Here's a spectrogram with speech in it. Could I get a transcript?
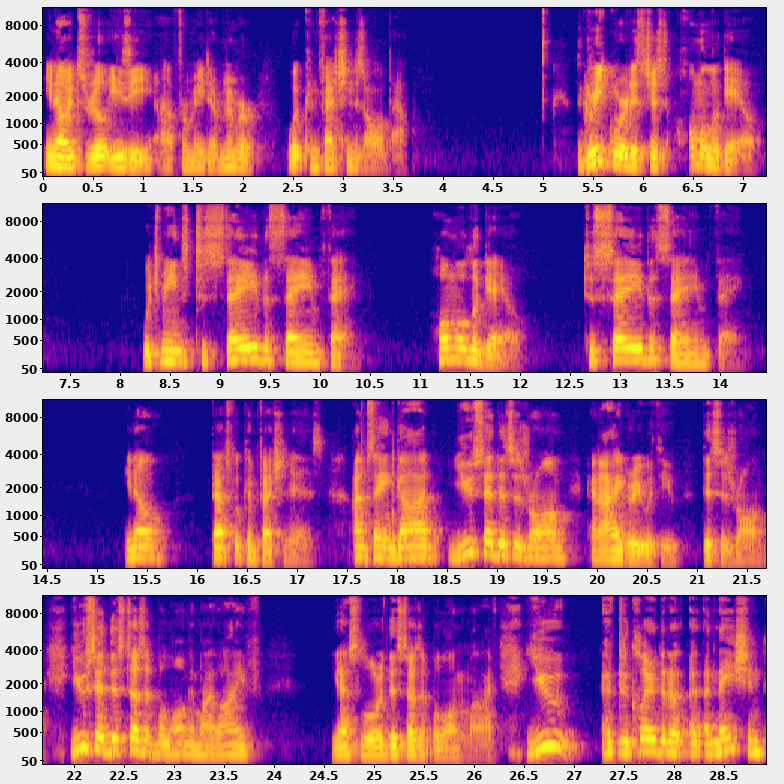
You know, it's real easy uh, for me to remember what confession is all about. The Greek word is just homologeo, which means to say the same thing. Homologeo, to say the same thing. You know, that's what confession is. I'm saying, God, you said this is wrong, and I agree with you. This is wrong. You said this doesn't belong in my life. Yes, Lord, this doesn't belong in my life. You have declared that a, a nation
